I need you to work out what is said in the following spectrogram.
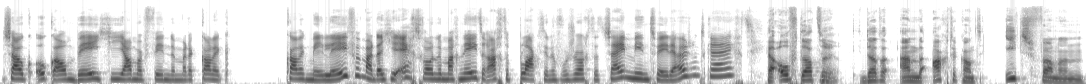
Zou ik ook al een beetje jammer vinden, maar daar kan ik, kan ik mee leven. Maar dat je echt gewoon een magneet erachter plakt en ervoor zorgt dat zij min 2000 krijgt. Ja, of dat er, Ja. dat er aan de achterkant iets van een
